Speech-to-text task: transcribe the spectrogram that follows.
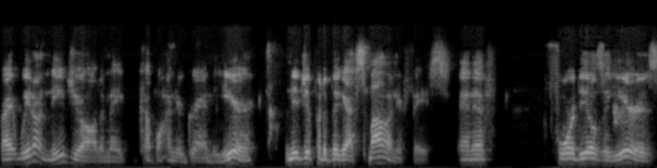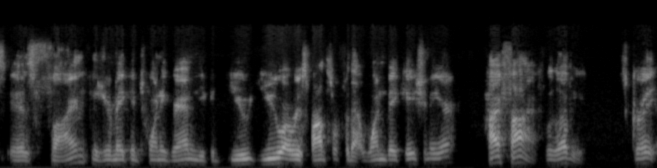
right? We don't need you all to make a couple hundred grand a year. We need you to put a big ass smile on your face. And if four deals a year is is fine because you're making 20 grand and you could you you are responsible for that one vacation a year, high five. We love you. It's great.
